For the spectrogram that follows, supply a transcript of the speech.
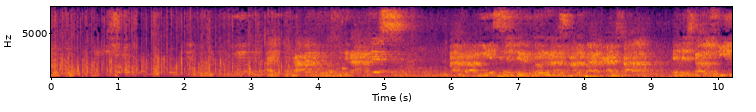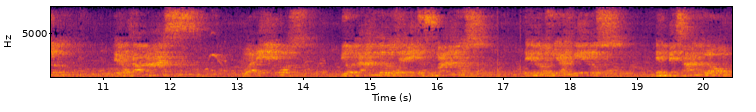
nuestro compromiso de evitar que los migrantes atraviesen el territorio nacional para alcanzar en Estados Unidos, pero jamás lo haremos violando los derechos humanos de los viajeros, empezando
